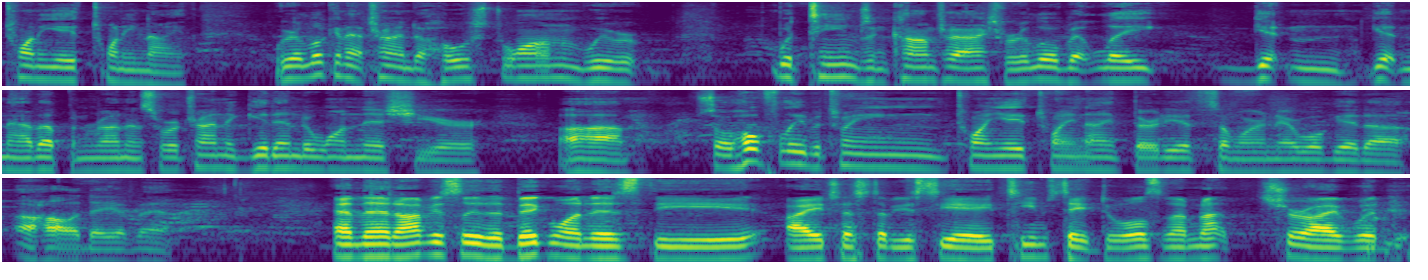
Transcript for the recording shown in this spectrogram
28th, 29th. We were looking at trying to host one. We were with teams and contracts. We are a little bit late getting getting that up and running, so we're trying to get into one this year. Uh, so hopefully between 28th, 29th, 30th, somewhere in there, we'll get a, a holiday event. And then obviously the big one is the IHSWCA team state duels, and I'm not sure I would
